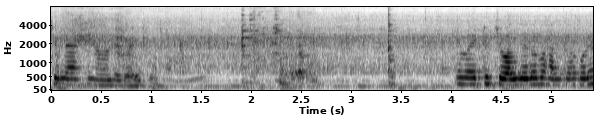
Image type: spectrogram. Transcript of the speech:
চলে আসেন আমাদের বাড়িতে। এবার একটু জল দিয়ে দেবো হালকা করে।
